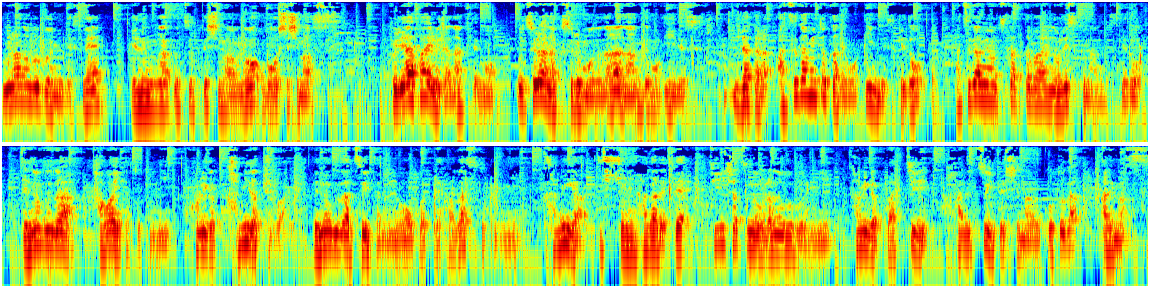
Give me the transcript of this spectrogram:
裏の部分にですね絵の具が映ってしまうのを防止します。クリアファイルじゃなくても映らなくするものなら何でもいいです。だから厚紙とかでもいいんですけど厚紙を使った場合のリスクなんですけど絵の具が乾いた時にこれが紙だった場合絵の具がついた布をこうやって剥がす時に紙が一緒に剥がれて T シャツの裏の部分に紙がバッチリ貼り付いてしまうことがあります。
